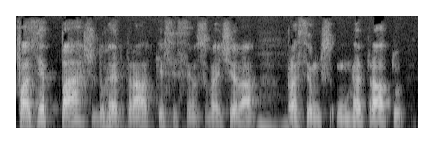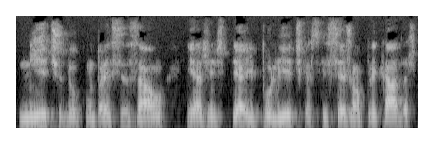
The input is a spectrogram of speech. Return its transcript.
fazer parte do retrato que esse censo vai tirar, uhum. para ser um, um, retrato nítido, com precisão, e a gente ter aí políticas que sejam aplicadas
